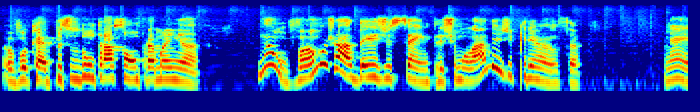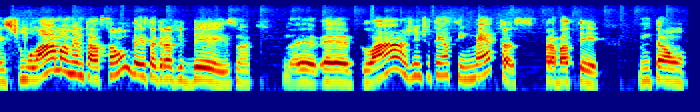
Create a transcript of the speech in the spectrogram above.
eu vou, preciso de um ultrassom para amanhã. Não, vamos já desde sempre, estimular desde criança. Né? Estimular a amamentação desde a gravidez. Né? É, é, lá a gente tem assim metas para bater. Então,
